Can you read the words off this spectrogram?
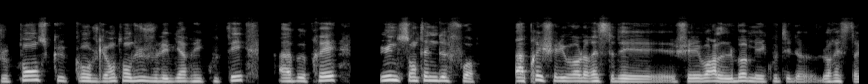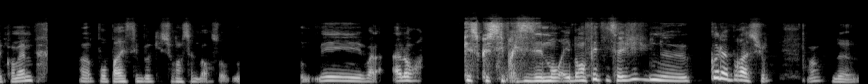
je pense que quand je l'ai entendu, je l'ai bien réécouté à peu près une centaine de fois. Après, je suis allé voir le reste des, je suis allé voir l'album et écouter le, reste quand même, hein, pour pas rester bloqué sur un seul morceau. Mais voilà. Alors, qu'est-ce que c'est précisément? Eh ben, en fait, il s'agit d'une collaboration, hein, de,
